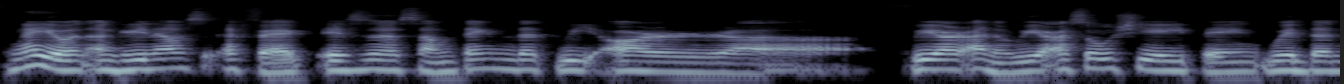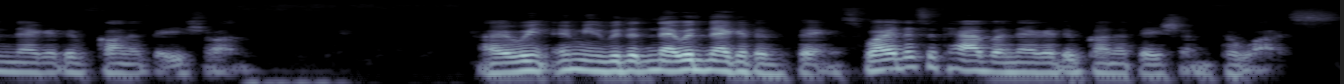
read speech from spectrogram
ngayon ang greenhouse effect is uh, something that we are uh, we are ano, we are associating with the negative connotation. I mean, I mean with the, with negative things. Why does it have a negative connotation to us?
